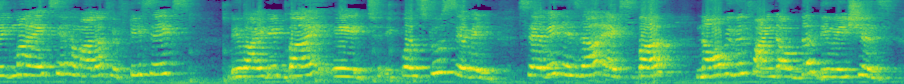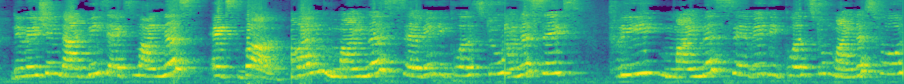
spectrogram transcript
sigma x है हमारा 56 divided by eight equals to 7 7 is a x bar now we will find out the deviations deviation that means x minus x bar one minus seven equals to minus six three minus seven equal to minus four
